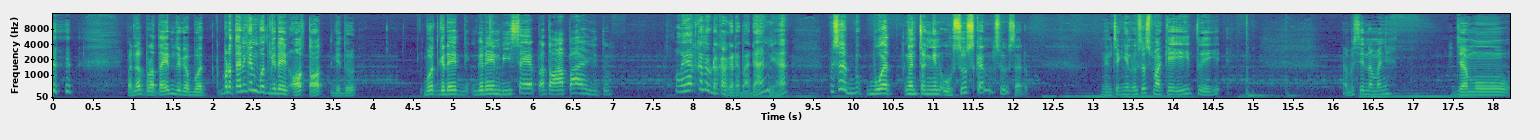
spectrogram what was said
Padahal protein juga buat protein kan buat gedein otot gitu. Buat gedein gedein bicep atau apa gitu. Leak kan udah kagak ada badannya. Masa bu- buat ngencengin usus kan susah dong. Ngencengin usus pakai itu ya apa sih namanya? Jamu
